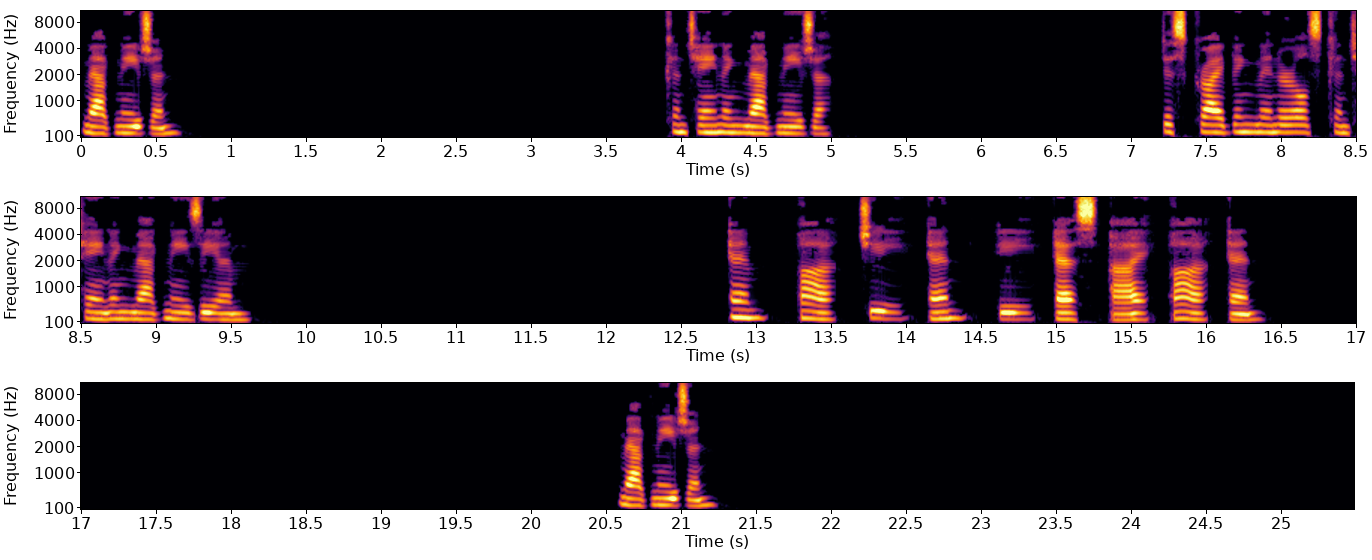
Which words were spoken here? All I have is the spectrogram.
Magnesian. Containing magnesia. Describing minerals containing magnesium. M A G N E S I A N. Magnesian.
